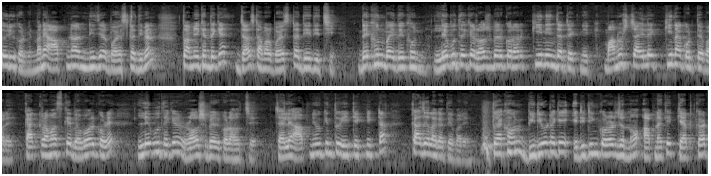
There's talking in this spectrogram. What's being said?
তৈরি করবেন মানে আপনার নিজের ভয়েসটা দিবেন। তো আমি এখান থেকে জাস্ট আমার ভয়েসটা দিয়ে দিচ্ছি। দেখুন ভাই, দেখুন। লেবু থেকে রস বের করার কি নিনজা টেকনিক মানুষ চাইলে কি না করতে পারে? কাঁকড়া মাছকে ব্যবহার করে লেবু থেকে রস বের করা হচ্ছে। চাইলে আপনিও কিন্তু এই টেকনিকটা কাজে লাগাতে পারেন। তো এখন ভিডিওটাকে এডিটিং করার জন্য আপনাকে ক্যাপকাট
